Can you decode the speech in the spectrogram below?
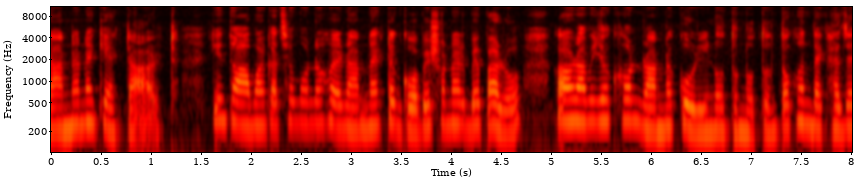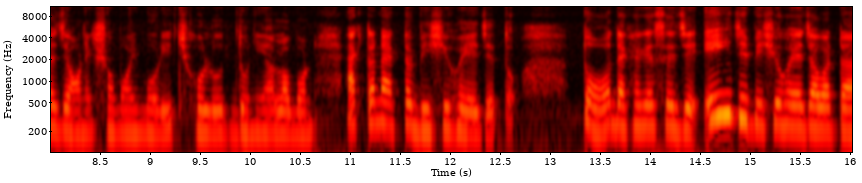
রান্না নাকি একটা আর্ট, কিন্তু আমার কাছে মনে হয় রান্না একটা গবেষণার ব্যাপারও। কারণ আমি যখন রান্না করি নতুন নতুন, তখন দেখা যায় যে অনেক সময় মরিচ, হলুদ, ধনিয়া, লবণ একটা না একটা বেশি হয়ে যেত। তো দেখা গেছে যে এই যে বেশি হয়ে যাওয়াটা,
